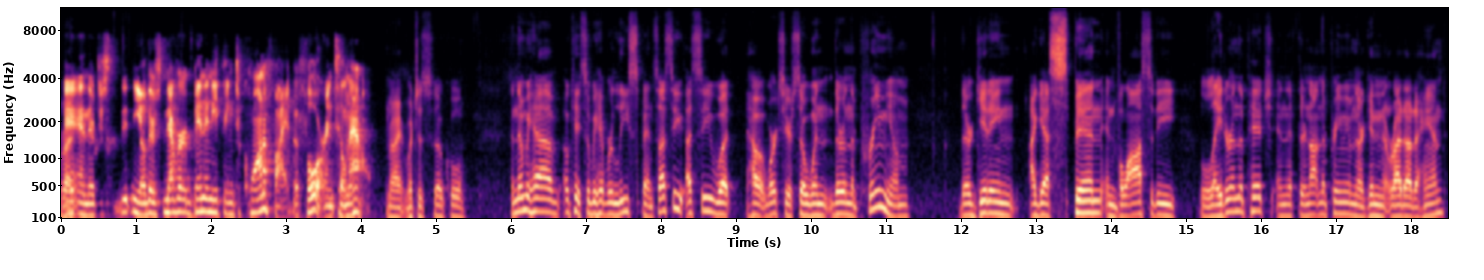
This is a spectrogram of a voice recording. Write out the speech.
right? And, and they're just you know there's never been anything to quantify it before until now, right? Which is so cool. And then we have okay, so we have release spin. So I see I see what how it works here. So when they're in the premium, they're getting I guess spin and velocity later in the pitch, and if they're not in the premium, they're getting it right out of hand.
